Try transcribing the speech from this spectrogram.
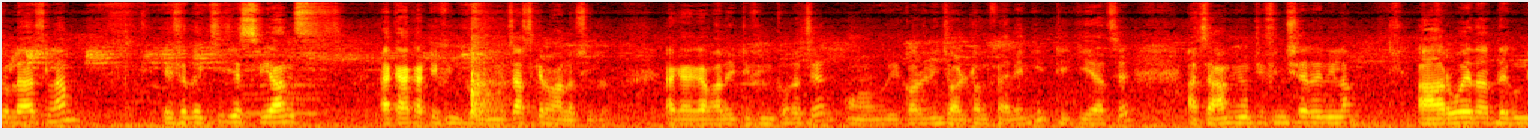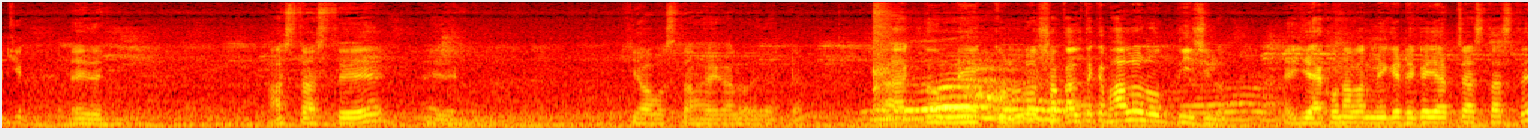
চলে আসলাম। এসে দেখছি যে শ্রিয়াংশ একা একা টিফিন করে নিয়েছে। আজকের ভালো ছিল। একা একা ভালোই টিফিন করেছে। ইয়ে করেনি, জল টল ফেলেনি, ঠিকই আছে। আচ্ছা আমিও টিফিন সেরে নিলাম। আর ওয়েদার দেখুন কি, এই দেখুন আস্তে আস্তে, এই দেখুন কি অবস্থা হয়ে গেল ওয়েদারটা একদম মেঘ করল, সকাল থেকে ভালো রোদ দিয়েছিল। এই যে, এখন আবার মেঘে ঢেকে যাচ্ছে আস্তে আস্তে,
